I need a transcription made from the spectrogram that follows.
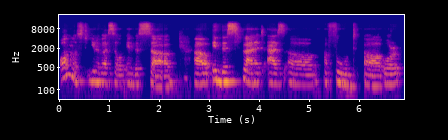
almost universal in this uh, uh, in this planet as a, a food uh, or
